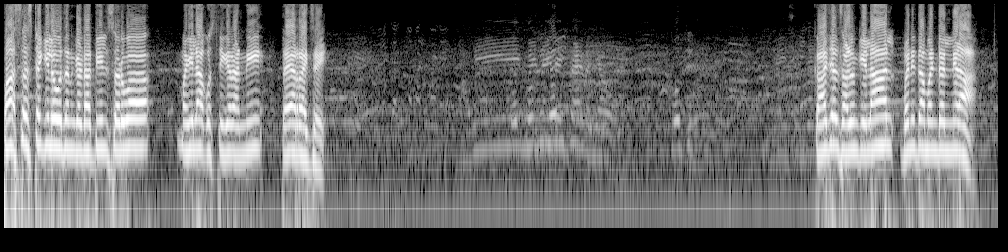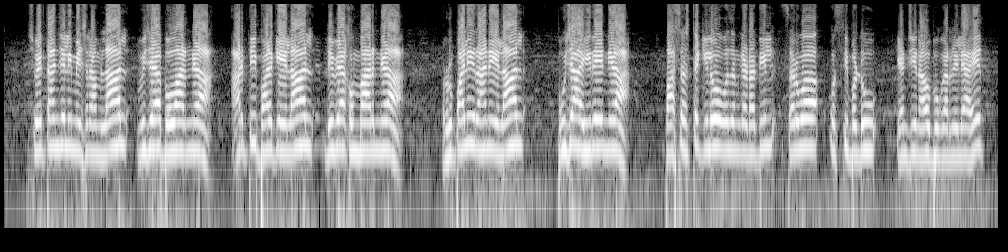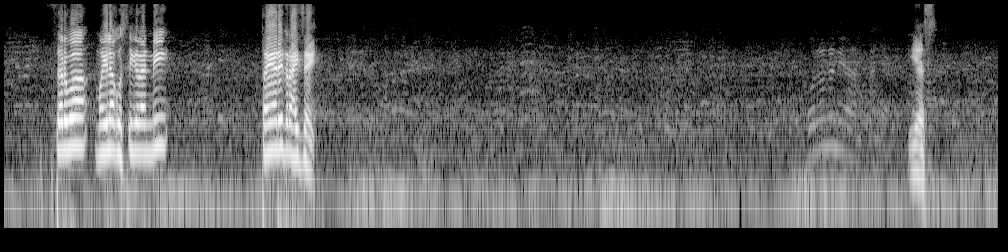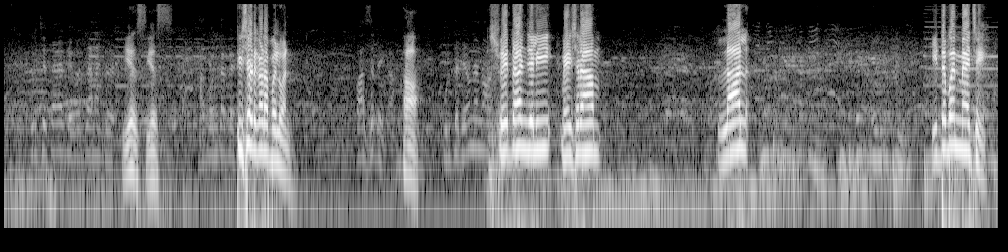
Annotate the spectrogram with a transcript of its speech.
पासष्ट किलो वजन गटातील सर्व महिला कुस्तीगरांनी तयार राहायचंय. काजल साळुंके लाल बनिता मंडल निळा श्वेतांजली मेश्राम लाल विजया पवार निळा आरती फाळके लाल दिव्या कुंभार निळा रुपाली राणे लाल पूजा हिरे निळा पासष्ट किलो वजन गटातील सर्व कुस्तीपटू यांची नावं पुकारलेली आहेत. सर्व महिला कुस्तीगरांनी तयारीत राहायचंय. Yes yes yes T shirt काढा पैलवान. हा. श्वेतांजली मेश्राम लाल. इथं पण मॅच आहे.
